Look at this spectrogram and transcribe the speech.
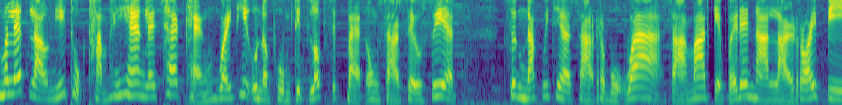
เมล็ดเหล่านี้ถูกทำให้แห้งและแช่แข็งไว้ที่อุณหภูมิติดลบ 18 องศาเซลเซียส ซึ่งนักวิทยาศาสตร์ระบุว่าสามารถเก็บไว้ได้นานหลายร้อยปี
